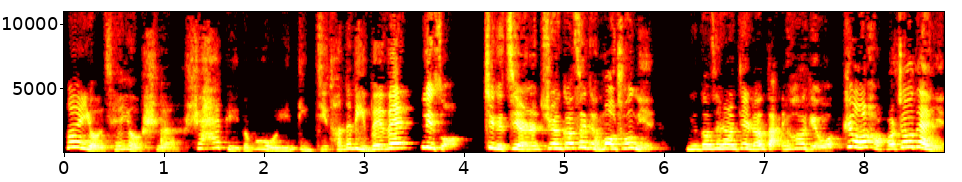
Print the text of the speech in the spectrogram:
论有钱有势，谁还比得过我云顶集团的厉薇薇？厉总，这个贱人居然刚才敢冒充您！您刚才让店长打电话给我，让我好好招待您，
